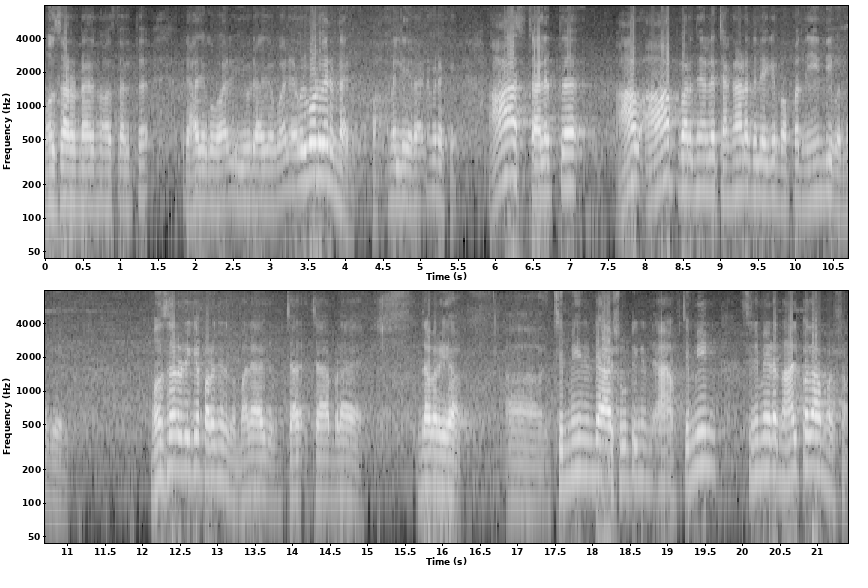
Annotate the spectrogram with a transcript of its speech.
മോസാർ ഉണ്ടായിരുന്നു ആ സ്ഥലത്ത് രാജഗോപാൽ യു രാജഗോപാൽ ഒരുപാട് പേരുണ്ടായിരുന്നു. മല്ലിയറാൻ ഇവരൊക്കെ. ആ സ്ഥലത്ത് ആ ആ പറഞ്ഞ ചങ്ങാടത്തിലേക്ക് പപ്പ നീന്തി വന്ന് കയറി. മോസാർ ഒരിക്കൽ പറഞ്ഞിരുന്നു മല ച- ച- ഇവിടെ എന്താ പറയുക ചെമ്മീനിന്റെ ആ ഷൂട്ടിങ്ങിന് ആ ചെമ്മീൻ സിനിമയുടെ നാൽപ്പതാം വർഷം.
